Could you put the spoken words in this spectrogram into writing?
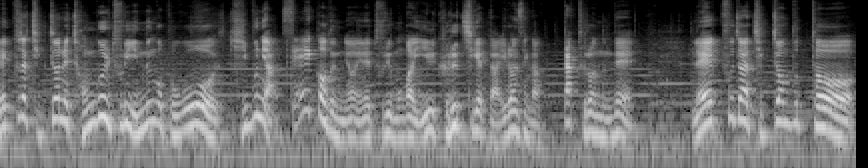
레쿠자 직전에 정글 둘이 있는 거 보고 기분이 아- 쎄했거든요. 얘네 둘이 뭔가 일 그르치겠다 이런 생각 딱 들었는데 레쿠자 직전부터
